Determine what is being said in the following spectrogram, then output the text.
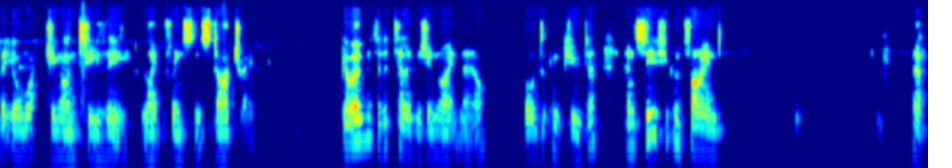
that you're watching on TV, like for instance Star Trek, go over to the television right now or the computer and see if you can find that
